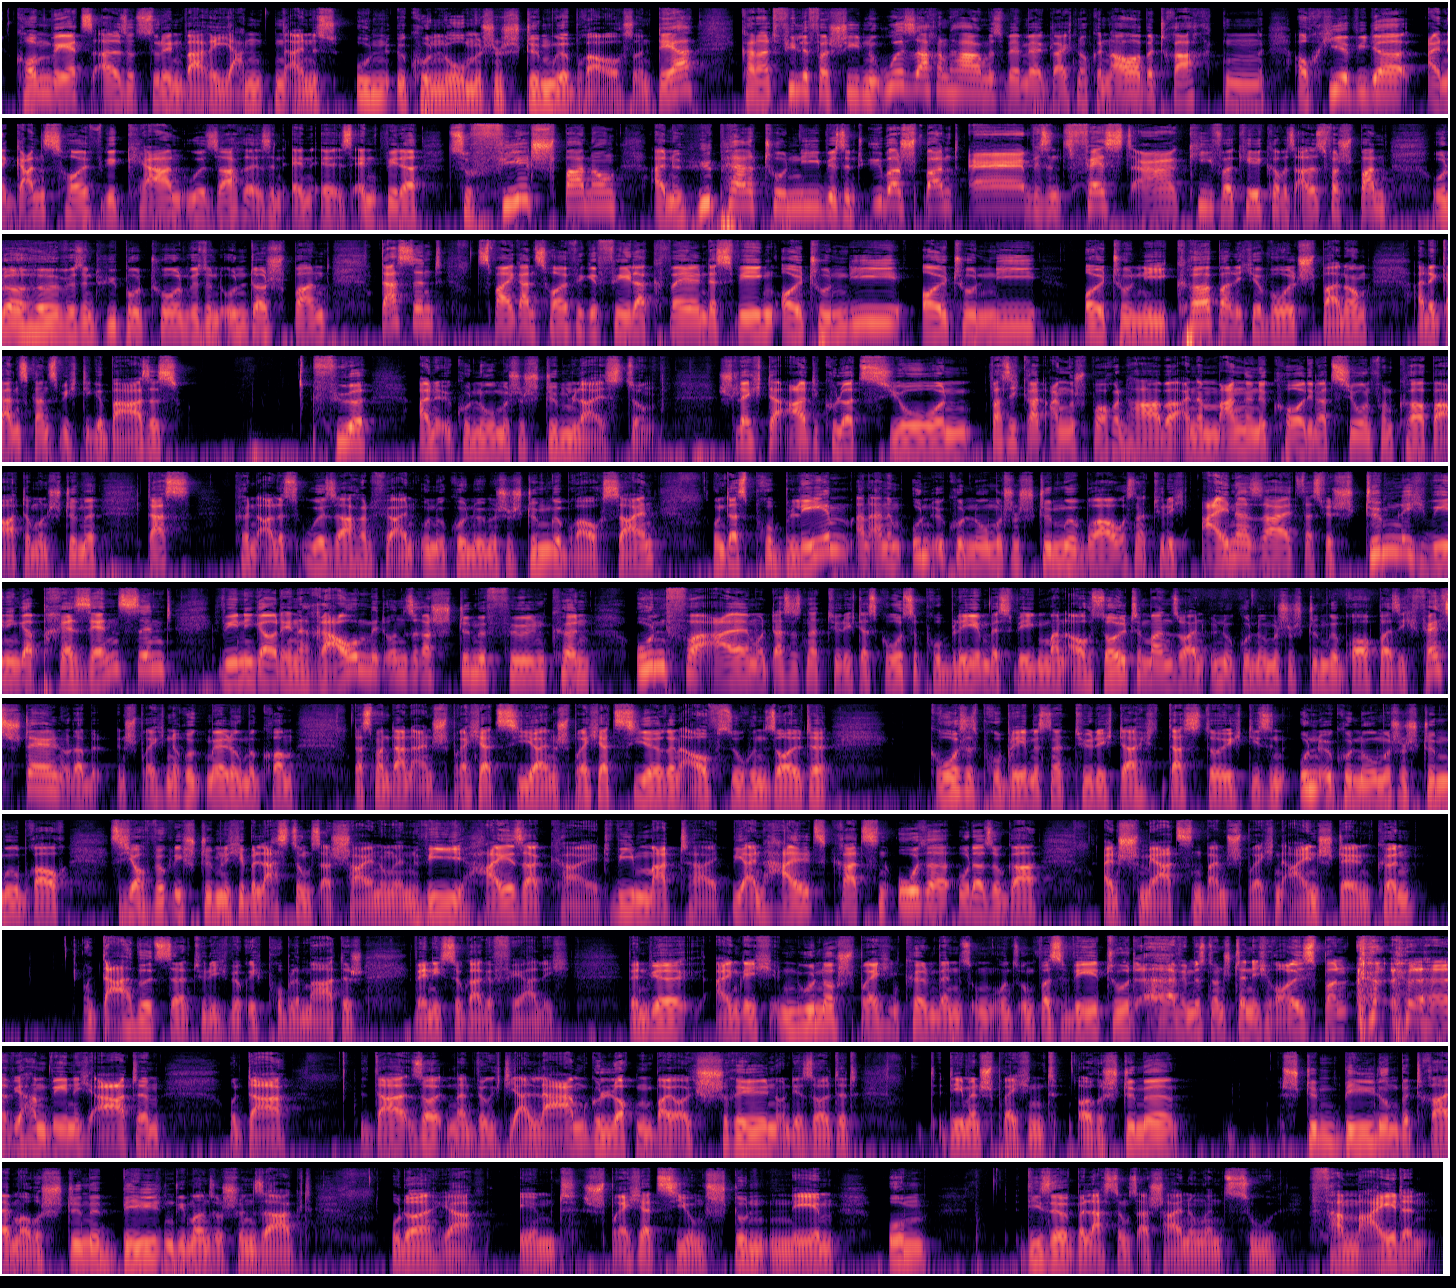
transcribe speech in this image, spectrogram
Kommen wir jetzt also zu den Varianten eines unökonomischen Stimmgebrauchs. Und der kann halt viele verschiedene Ursachen haben, das werden wir gleich noch genauer betrachten. Auch hier wieder eine ganz häufige Kernursache. Ist, ist entweder zu viel Spannung, eine Hypertonie, wir sind überspannt, äh, wir sind fest, äh, Kiefer, Kehlkopf ist alles verspannt, oder äh, wir sind hypoton, wir sind unterspannt. Das sind zwei ganz häufige Fehlerquellen, deswegen Eutonie, Eutonie, Eutonie, körperliche Wohlspannung, eine ganz, ganz wichtige Basis für eine ökonomische Stimmleistung. Schlechte Artikulation, was ich gerade angesprochen habe, eine mangelnde Koordination von Körper, Atem und Stimme, das können alles Ursachen für einen unökonomischen Stimmgebrauch sein. Und das Problem an einem unökonomischen Stimmgebrauch ist natürlich einerseits, dass wir stimmlich weniger präsent sind, weniger den Raum mit unserer Stimme füllen können und vor allem, und das ist natürlich das große Problem, weswegen man auch, sollte man so einen unökonomischen Stimmgebrauch bei sich feststellen oder entsprechende Rückmeldungen bekommen, dass man dann einen Sprecherzieher, eine Sprecherzieherin aufsuchen sollte, Großes Problem ist natürlich, dass durch diesen unökonomischen Stimmgebrauch sich auch wirklich stimmliche Belastungserscheinungen wie Heiserkeit, wie Mattheit, wie ein Halskratzen oder, oder sogar ein Schmerzen beim Sprechen einstellen können. Und da wird es dann natürlich wirklich problematisch, wenn nicht sogar gefährlich. Wenn wir eigentlich nur noch sprechen können, wenn es uns irgendwas wehtut, äh, wir müssen uns ständig räuspern, wir haben wenig Atem und da da sollten dann wirklich die Alarmglocken bei euch schrillen und ihr solltet dementsprechend eure Stimme, Stimmbildung betreiben, eure Stimme bilden, wie man so schön sagt, oder ja, eben Sprecherziehungsstunden nehmen, um diese Belastungserscheinungen zu vermeiden.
